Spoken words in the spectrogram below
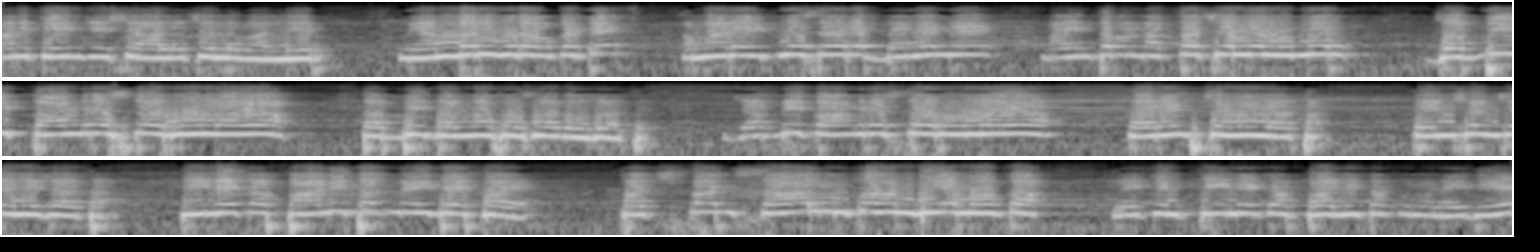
మనకేం చేసే ఆలోచనలు వాళ్ళు లేరు. మీ అందరూ కూడా ఒకటే हमारे इतने सारे बहन है మా ఇంతమంది అక్క చెల్లెలు ఉన్నారు जब भी कांग्रेस का रूल आया तब भी दंगा फसाद हो जाते जब भी कांग्रेस का रूल आया करंट चले जाता पेंशन चले जाता पीने का पानी तक नहीं दे पाए पचपन साल उनको हम दिए मौका लेकिन पीने का पानी तक उन्होंने नहीं दिए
